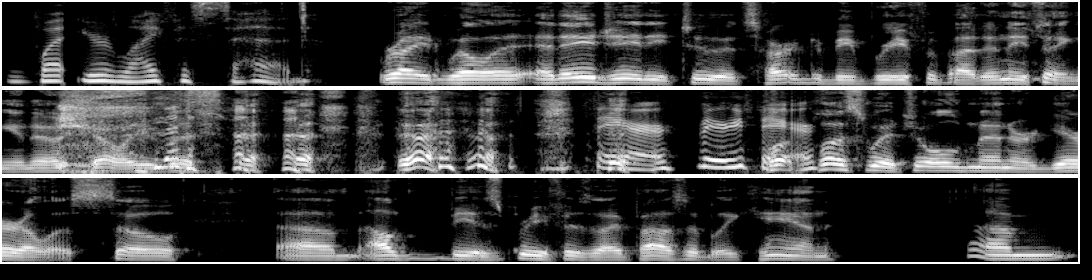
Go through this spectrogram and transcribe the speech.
what your life has said. Right. Well, at age 82, it's hard to be brief about anything, you know, Shelley. fair, very fair. Plus, which old men are garrulous. So um, I'll be as brief as I possibly can. Um,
